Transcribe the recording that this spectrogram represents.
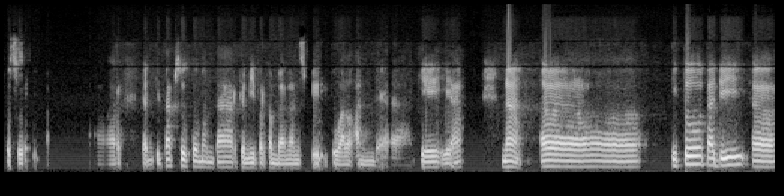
sesuai kitab dan kitab suci komentar demi perkembangan spiritual Anda. Oke okay, ya. Nah, uh, itu tadi uh,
